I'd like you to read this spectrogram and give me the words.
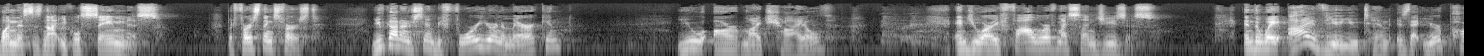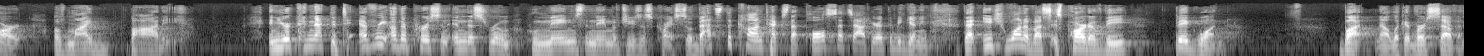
oneness does not equal sameness. But first things first, you've got to understand before you're an American, you are my child and you are a follower of my son Jesus. And the way I view you, Tim, is that you're part of my body. And you're connected to every other person in this room who names the name of Jesus Christ. So that's the context that Paul sets out here at the beginning that each one of us is part of the big one. But, now look at verse 7.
